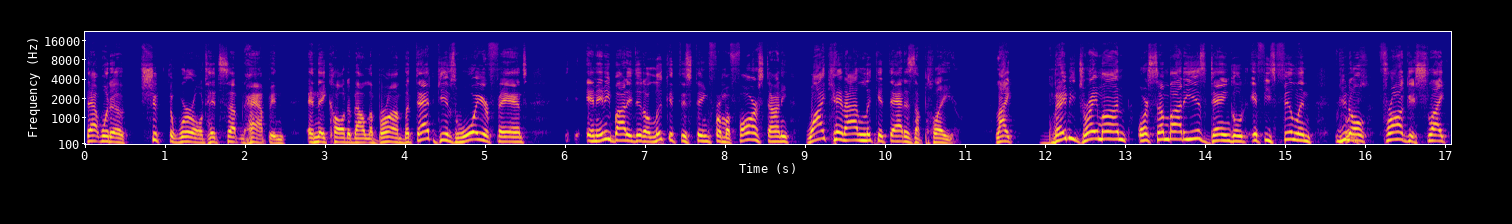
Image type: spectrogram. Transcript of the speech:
That would have shook the world had something happened and they called about LeBron. But that gives Warrior fans and anybody that'll look at this thing from afar, Steiny, why can't I look at that as a player? Like maybe Draymond or somebody is dangled if he's feeling, you know, froggish. Like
